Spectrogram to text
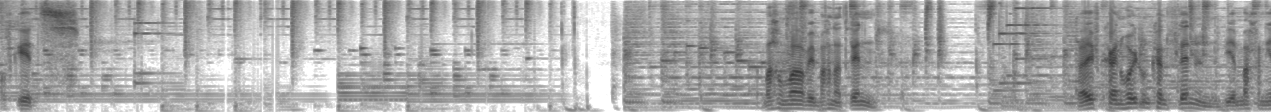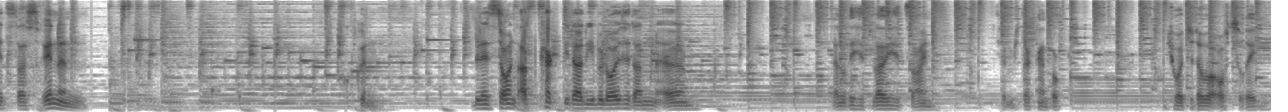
Auf geht's. Machen wir, wir machen das Rennen. Da hilft kein Heulen und kein Flennen. Wir machen jetzt das Rennen. Gucken. Wenn jetzt dauernd abkackt wieder, liebe Leute, dann, äh, dann lasse ich, jetzt, lass ich jetzt sein. Ich habe mich da keinen Bock, mich heute darüber aufzuregen.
